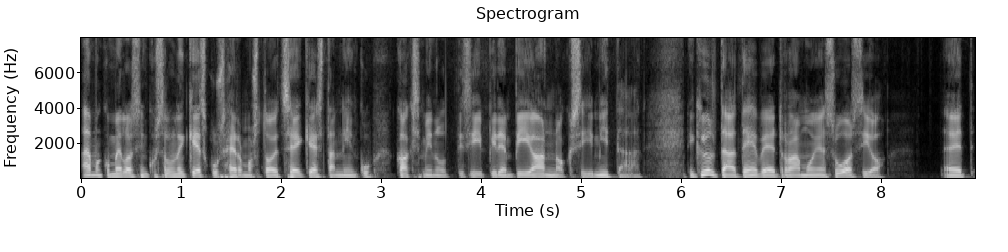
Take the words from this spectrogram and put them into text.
Aivan kun meillä olisi niin kuin sellainen keskushermosto, että se ei kestä niin kuin kaksi minuuttisia pidempiä annoksia mitään. Niin kyllä tämä TV-draamojen suosio – että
